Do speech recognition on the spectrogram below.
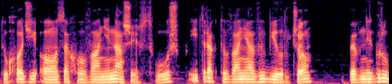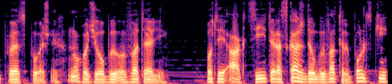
tu chodzi o zachowanie naszych służb i traktowania wybiórczo pewnych grup społecznych. No chodzi o obywateli. Po tej akcji teraz każdy obywatel polski,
